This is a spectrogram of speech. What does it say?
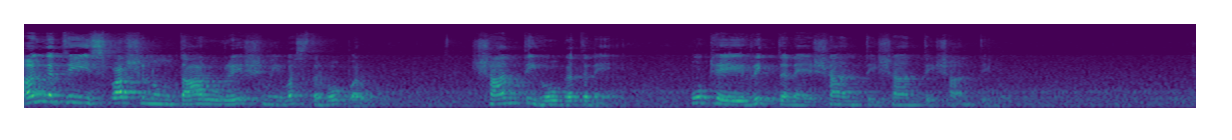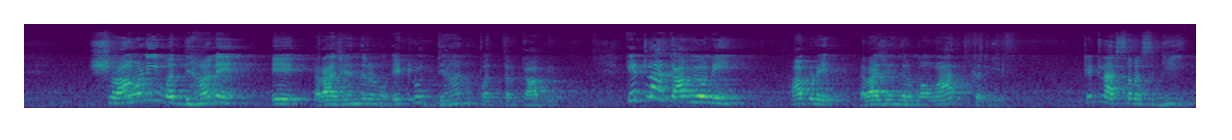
અંગથી સ્પર્શનું તારું રેશમી વસ્ત્ર હો પરું. શાંતિ હો ગતને. પૂઠે રિક્તને શાંતિ શાંતિ શાંતિ હો. શ્રાવણી મધ્યાને એ રાજેન્દ્રનું એટલું ધ્યાનપત્ર કાવ્ય. કેટલા કાવ્યોની આપણે રાજેન્દ્રમાં વાત કરીએ. કેટલા સરસ ગીત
